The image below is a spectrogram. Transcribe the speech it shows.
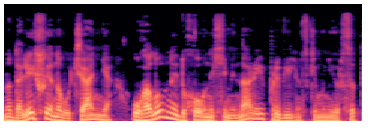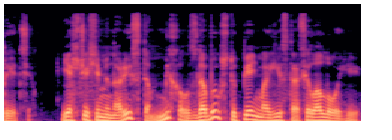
на далейшае навучанне ў галоўнай духоўнай семінарыі пры віленскім універсітэце. Яшчэ семінарыстам Міхал здабыў ступень магістра філалогіі,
